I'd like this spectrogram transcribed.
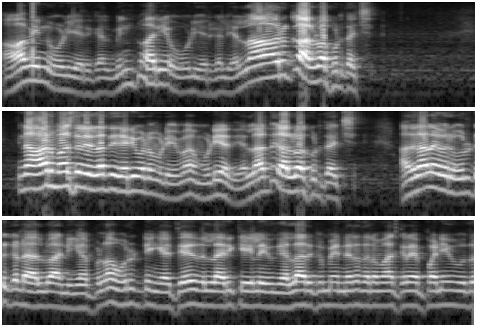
ஆவின் ஊழியர்கள் மின்வாரிய ஊழியர்கள் எல்லாருக்கும் அல்வா கொடுத்தாச்சு. இன்னும் ஆறு மாதத்தில் எல்லாத்தையும் சரி பண்ண முடியுமா? முடியாது. எல்லாத்துக்கும் அல்வா கொடுத்தாச்சு. அதனால் இவர் உருட்டுக்கடை அல்வா நீங்கள் இப்படிலாம் உருட்டிங்க தேர்தல் அறிக்கையில் இவங்க எல்லாருக்குமே நிரந்தரமாக்குறேன் பணி உத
